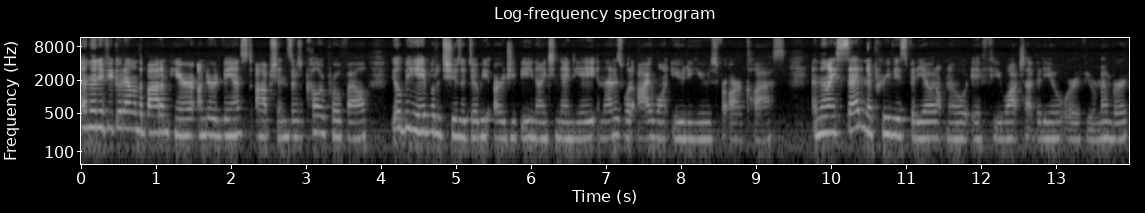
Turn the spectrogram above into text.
And then if you go down to the bottom here, under Advanced Options, there's a color profile. You'll be able to choose Adobe RGB 1998, and that is what I want you to use for our class. And then I said in a previous video, I don't know if you watched that video or if you remember,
